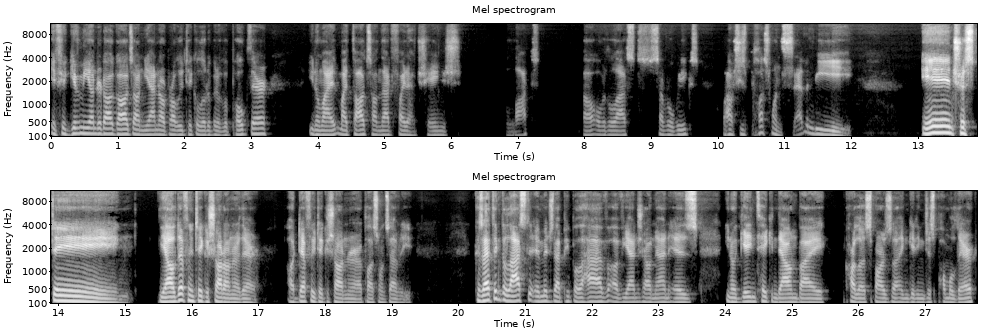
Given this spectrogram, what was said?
If you give me underdog odds on Yan, I'll probably take a little bit of a poke there you know, my my thoughts on that fight have changed a lot uh, over the last several weeks. Wow, she's plus 170. Interesting. Yeah, I'll definitely take a shot on her there. I'll definitely take a shot on her at plus 170. Because I think the last image that people have of Yan Xiaonan is, you know, getting taken down by Carla Esparza and getting just pummeled there.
